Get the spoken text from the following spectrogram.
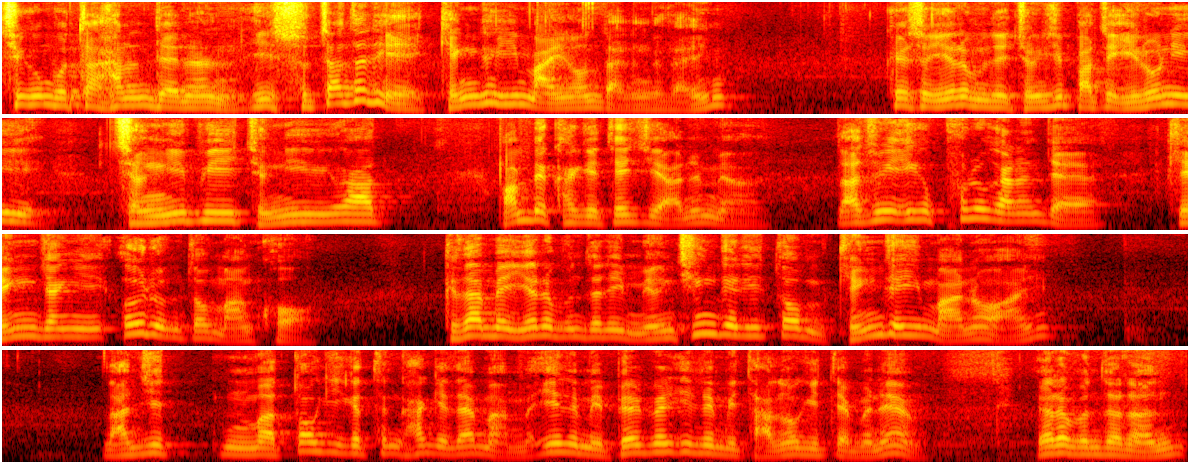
지금부터 하는 데는 이 숫자들이 굉장히 많이 온다는 거다. 그래서 여러분들 정신 바짝 이론이 정립이 정리가 완벽하게 되지 않으면 나중에 이거 풀어가는데 굉장히 어려움도 많고 그 다음에 여러분들이 명칭들이 또 굉장히 많아 난지 뭐 또기 같은 거 하게 되면 뭐 이름이 별별 이름이 다 나오기 때문에 여러분들은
